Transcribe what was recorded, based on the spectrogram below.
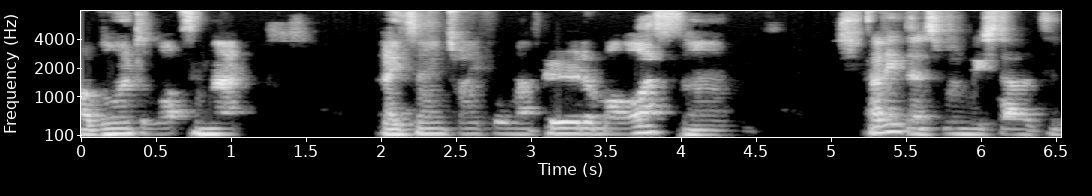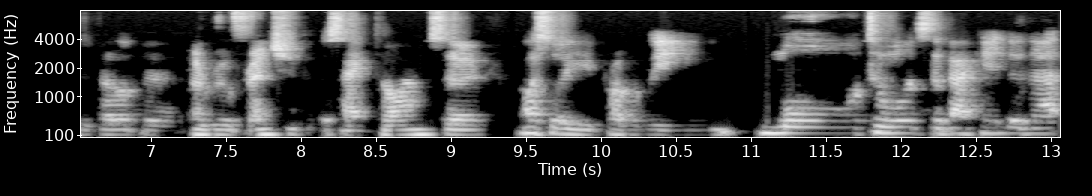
I've learned a lot from that 18, 24 month period of my life. Um, I think that's when we started to develop a, a real friendship at the same time. So I saw you probably more towards the back end of that.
